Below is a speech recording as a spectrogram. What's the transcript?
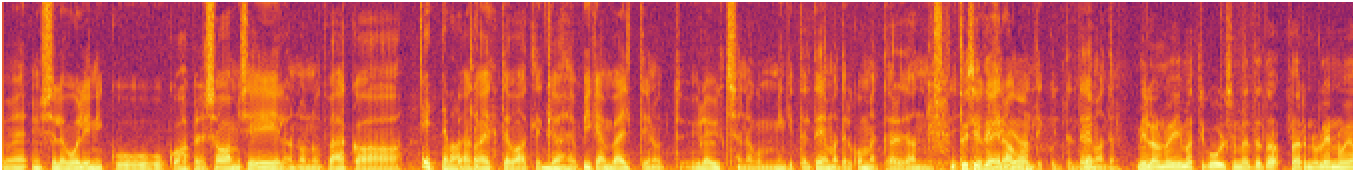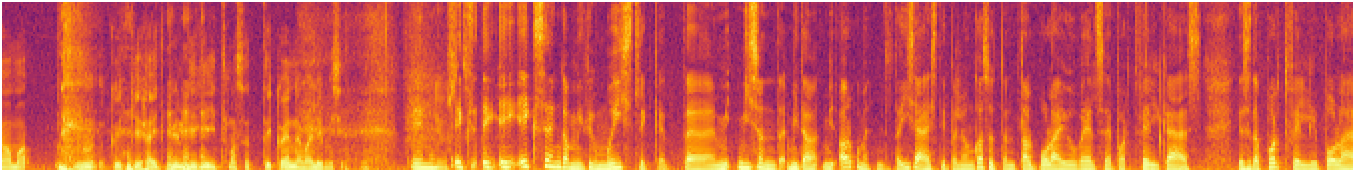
ütleme just selle voliniku koha peale saamise eel on olnud väga. väga ettevaatlik jah, ja pigem vältinud üleüldse nagu mingitel teemadel kommentaaride andmist. erakondlikutel teemadel. millal me viimati kuulsime teda Pärnu lennujaama kõiki häid külgi kiitmas, et ikka enne valimisi. ei noh, eks, eks see on ka muidugi mõistlik, et äh, mis on, mida, argument, mida ta ise hästi palju on kasutanud, tal pole ju veel see portfell käes. ja seda portfelli pole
